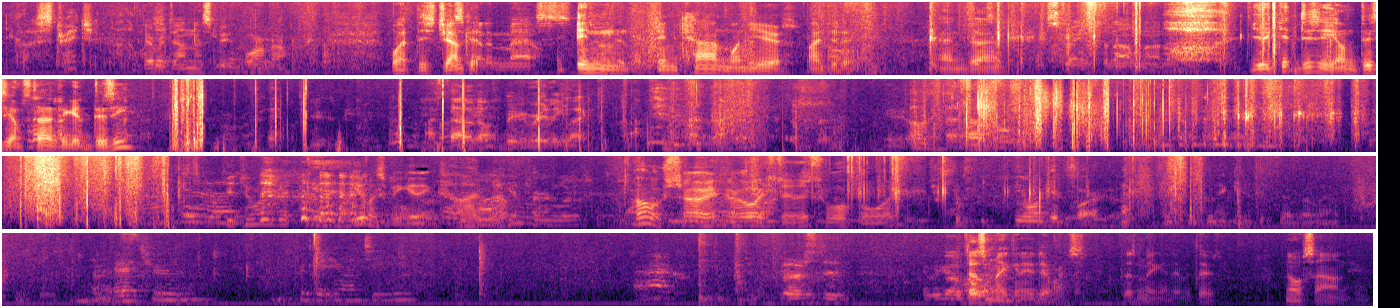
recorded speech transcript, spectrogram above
You got to stretch it. You ever done this before, Mel? What this This junket? kind of mass In in Cannes one year, I did it, and uh, strange phenomenon. you get dizzy. I'm dizzy. I'm starting to get dizzy. I started off being really like. Oh, you must be getting tired, no? Oh, sorry. I always do this. Walk away. You won't get far. That's true. Forget you're on TV. Ah. First, It doesn't make any difference. Doesn't make any difference. There's no sound here.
